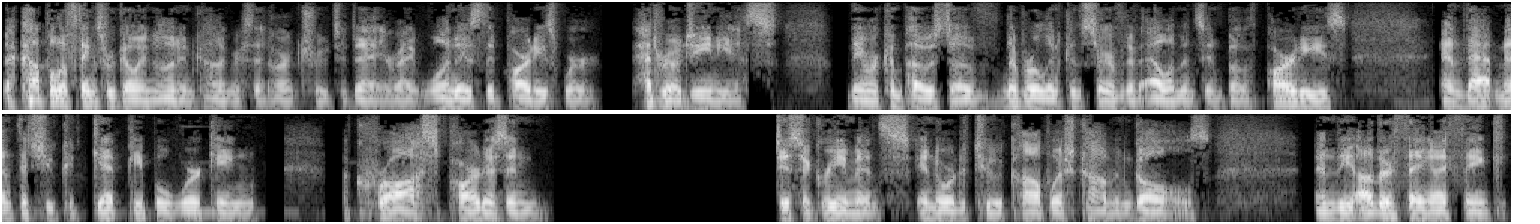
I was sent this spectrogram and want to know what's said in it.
a couple of things were going on in Congress that aren't true today, right? One is that parties were heterogeneous. They were composed of liberal and conservative elements in both parties, and that meant that you could get people working across partisan disagreements in order to accomplish common goals. And the other thing I think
